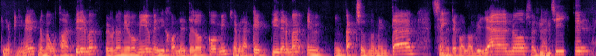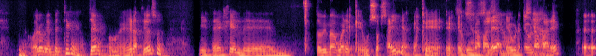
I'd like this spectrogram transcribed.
tío quién es, no me gustaba Spider-Man, pero un amigo mío me dijo, léete los cómics, y verás que Spider-Man es un cachondo mental, se mete con los villanos, suelta Ujú. chistes. Y bueno, voy a investigar. Y digo, hostia, pues es gracioso. Y dice, es que el de mm, Tobey Maguire es que es un sosaina, es que es, es una pared, es una, es o una sea, pared. Eh,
